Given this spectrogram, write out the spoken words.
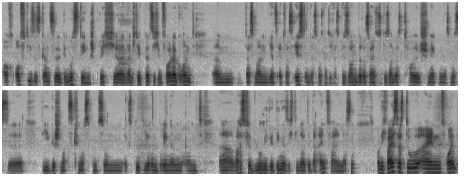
auch oft dieses ganze Genussding. Sprich, äh, mhm. dann steht plötzlich im Vordergrund, ähm, dass man jetzt etwas isst und das muss natürlich was Besonderes sein, es muss besonders toll schmecken, es muss äh, die Geschmacksknospen zum Explodieren bringen und äh, was für blumige Dinge sich die Leute da einfallen lassen. Und ich weiß, dass du ein Freund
